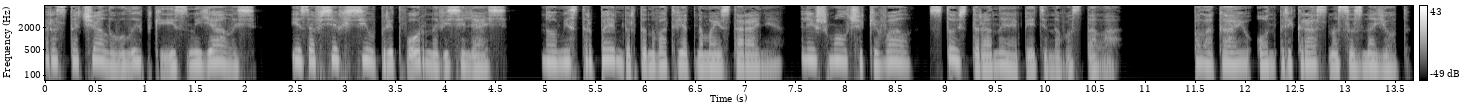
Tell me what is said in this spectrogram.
расточала улыбки и смеялась, изо всех сил притворно веселясь. Но мистер Пембертон в ответ на мои старания лишь молча кивал с той стороны обеденного стола. Полагаю, он прекрасно сознает.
